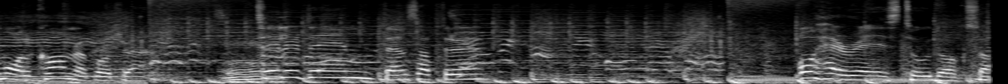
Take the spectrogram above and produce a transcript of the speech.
målkamera på tror jag. Taylor Dane, den satte du. Och Herreys tog du också.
